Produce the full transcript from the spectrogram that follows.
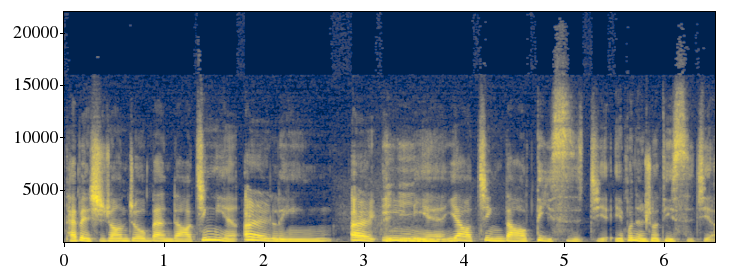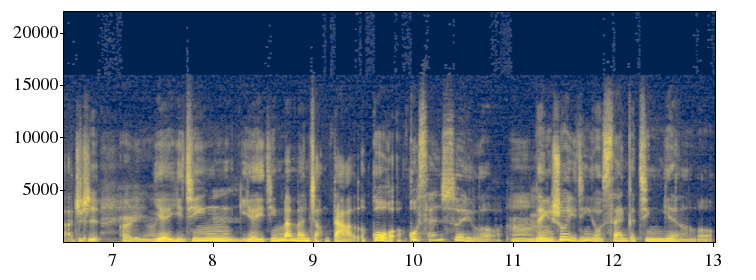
台北时装周办到今年二零二一年要进到第四届，也不能说第四届啊，就是二零也已经、也已经慢慢长大了，过过三岁了，等于说已经有三个经验了。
